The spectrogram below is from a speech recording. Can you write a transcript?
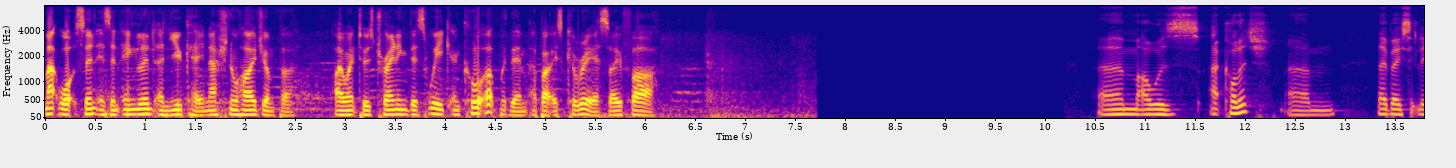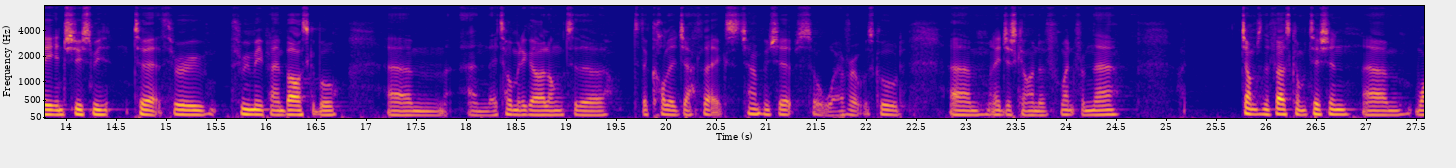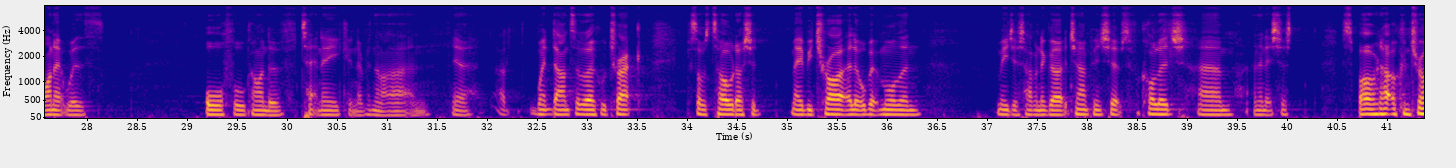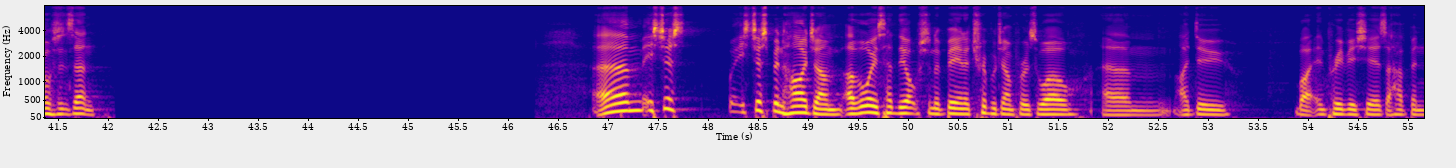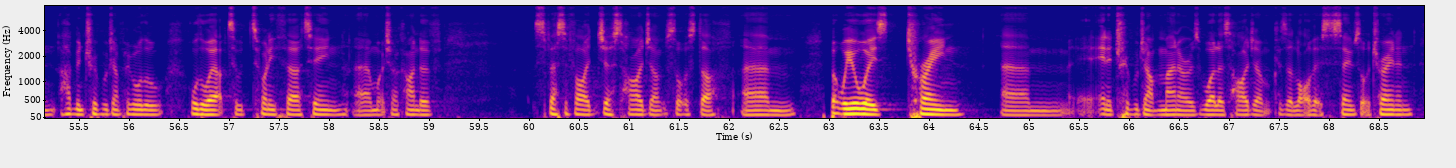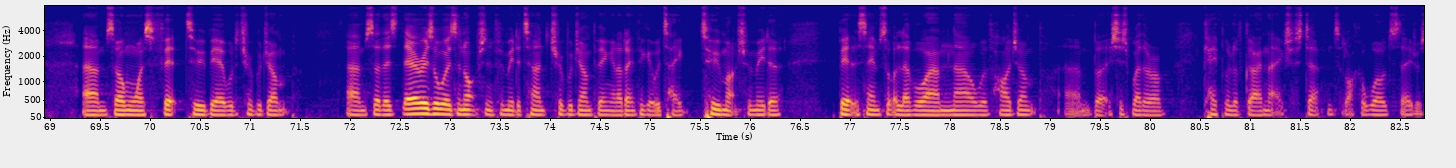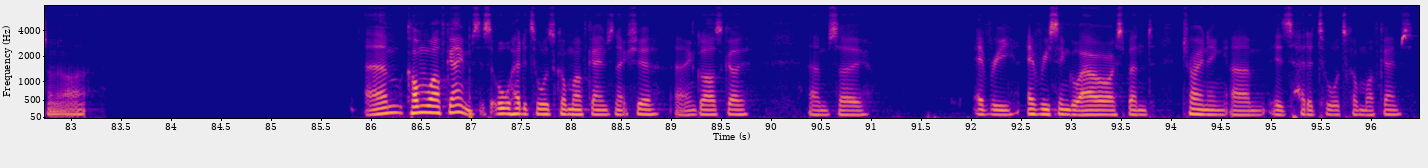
Matt Watson is an England and UK national high jumper. I went to his training this week and caught up with him about his career so far. Um, I was at college. Um, they basically introduced me to it through through me playing basketball, um, and they told me to go along to the to the college athletics championships or whatever it was called, um, and it just kind of went from there. I jumped in the first competition, um, won it with awful kind of technique and everything like that, and yeah, I went down to the local track because I was told I should maybe try it a little bit more than me just having to go at championships for college, um, and then it's just spiraled out of control since then. Um, it's just it's just been high jump. I've always had the option of being a triple jumper as well. Um, I do, well, in previous years I have been have been triple jumping all the all the way up to 2013, um, which I kind of specified just high jump sort of stuff. Um, but we always train um, in a triple jump manner as well as high jump because a lot of it's the same sort of training. Um, so I'm always fit to be able to triple jump. Um, so there's there is always an option for me to turn to triple jumping, and I don't think it would take too much for me to be at the same sort of level I am now with high jump. Um, but it's just whether I'm capable of going that extra step into like a world stage or something like that. Um, Commonwealth Games. It's all headed towards Commonwealth Games next year uh, in Glasgow. Um, so every every single hour I spend training um, is headed towards Commonwealth Games.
